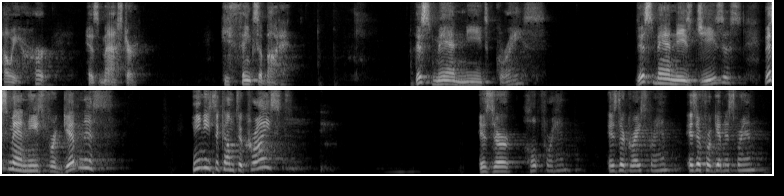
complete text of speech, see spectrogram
how he hurt his master. He thinks about it. This man needs grace. This man needs Jesus. This man needs forgiveness. He needs to come to Christ. Is there hope for him? Is there grace for him? Is there forgiveness for him?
